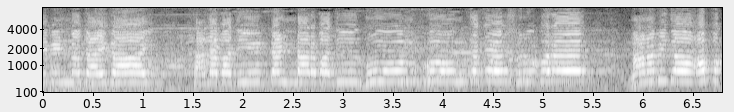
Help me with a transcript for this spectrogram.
বিভিন্ন জায়গায় সাদাবাজি টেন্ডারবাজি ঘুম খুন থেকে শুরু করে নানাবিধ অপকর্মে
